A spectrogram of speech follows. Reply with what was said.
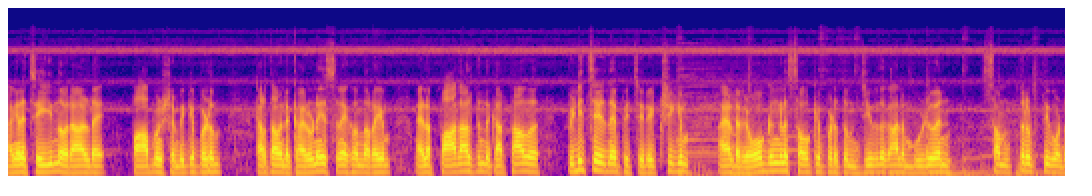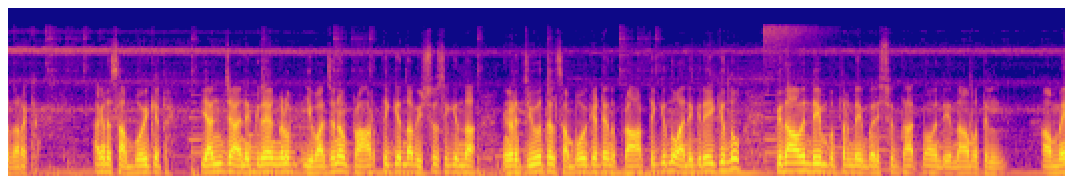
അങ്ങനെ ചെയ്യുന്ന ഒരാളുടെ പാപം ക്ഷമിക്കപ്പെടും. കർത്താവിന്റെ കരുണയും സ്നേഹം നിറയും. അയാളുടെ പാതാളത്തിൽ നിന്ന് കർത്താവ് പിടിച്ചെഴുന്നേപ്പിച്ച് രക്ഷിക്കും. അയാളുടെ രോഗങ്ങൾ സൗഖ്യപ്പെടുത്തും. ജീവിതകാലം മുഴുവൻ സംതൃപ്തി കൊണ്ട് നിറയ്ക്കും. അങ്ങനെ സംഭവിക്കട്ടെ. ഈ അഞ്ച് അനുഗ്രഹങ്ങളും ഈ വചനം പ്രാർത്ഥിക്കുന്ന വിശ്വസിക്കുന്ന നിങ്ങളുടെ ജീവിതത്തിൽ സംഭവിക്കട്ടെ എന്ന് പ്രാർത്ഥിക്കുന്നു അനുഗ്രഹിക്കുന്നു. പിതാവിന്റെയും പുത്രന്റെയും പരിശുദ്ധാത്മാവിന്റെയും നാമത്തിൽ. അമേ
